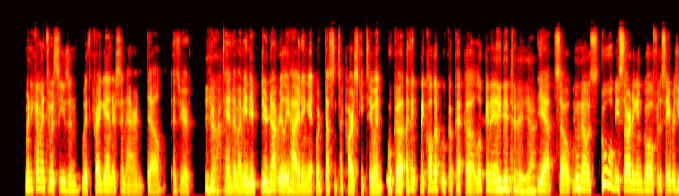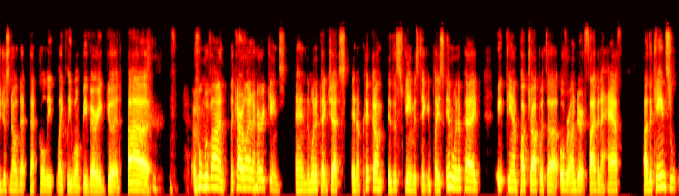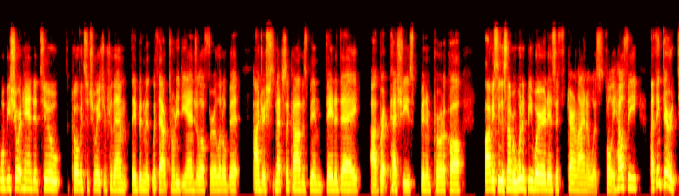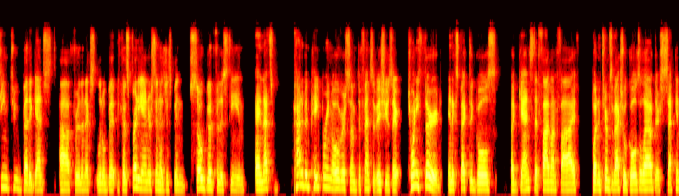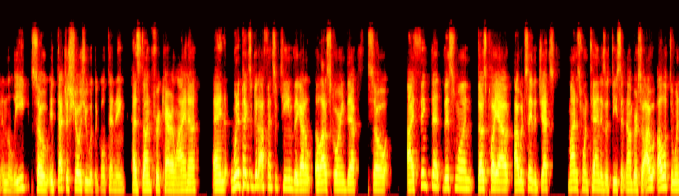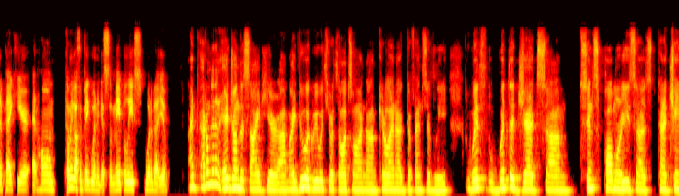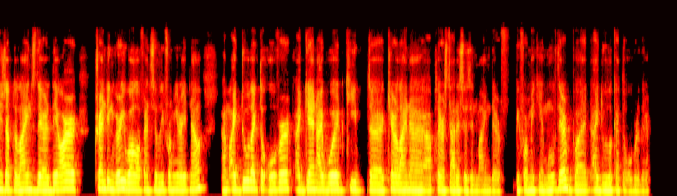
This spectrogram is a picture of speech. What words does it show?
When you come into a season with Craig Anderson, Aaron Dell as your, yeah. tandem, I mean, you're, you're not really hiding it, or Dustin Tokarski too, and Ukko. I think they called up Ukko-Pekka Luukkonen. They did today, yeah. Yeah. So who knows who will be starting in goal for the Sabres? You just know that that goalie likely won't be very good. Uh, we'll move on. The Carolina Hurricanes and the Winnipeg Jets in a pick 'em. This game is taking place in Winnipeg, 8 p.m. puck drop with a over under at five and a half. Uh, the Canes will be shorthanded too. COVID situation for them. They've been without Tony DeAngelo for a little bit. Andrei Svechnikov has been day to day. Brett Pesce's been in protocol. Obviously, this number wouldn't be where it is if Carolina was fully healthy. I think they're a team to bet against uh, for the next little bit because Freddie Anderson has just been so good for this team. And that's kind of been papering over some defensive issues. They're 23rd in expected goals against at five on five. But in terms of actual goals allowed, they're second in the league. So it, that just shows you what the goaltending has done for Carolina. And Winnipeg's a good offensive team. They got a, a lot of scoring depth. So I think that this one does play out. I would say the Jets minus 110 is a decent number. So I, will look to Winnipeg here at home, coming off a big win against the Maple Leafs. What about you? I, I don't get an edge on the side here. Um, I do agree with your thoughts on um, Carolina defensively. With with the Jets, um, since Paul Maurice has kind of changed up the lines there, they are trending very well offensively for me right now. Um, I do like the over. Again, I would keep the Carolina uh, player statuses in mind there before making a move there, but I do look at the over there.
